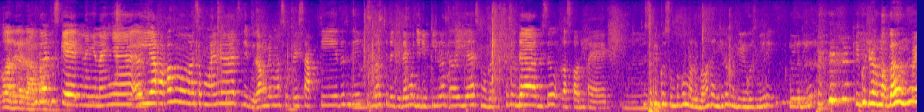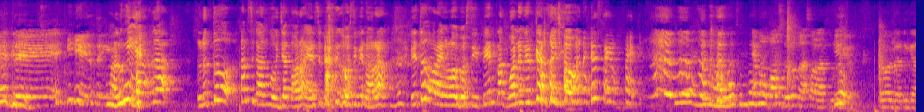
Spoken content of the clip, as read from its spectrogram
oh dia ada udah apa? terus kayak nanya-nanya oh iya kakak mau masuk mana? Terus dia bilang dia masuk Trisakti terus dia bilang cita-citanya mau jadi pilot. Oh iya semoga sukses. Udah abis itu lost contact. Terus tapi gue sumpah gue malu banget anjir sama diri gue sendiri. Gue tuh kayak gue drama banget gitu. Malu nih ya? Enggak, enggak. Lu tuh kan suka ngehujat orang ya, suka ngosipin orang. Itu orang yang lo gosipin, kelakuannya mirip kayak lo zaman SMP. iya anjir malu banget sumpah Eh mau pause dulu nggak sholat dulu Yuk. yuk? Tuh dua tiga.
